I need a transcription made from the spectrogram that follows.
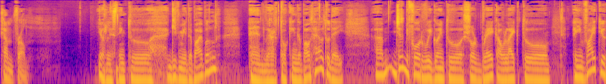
come from? You're listening to Give Me the Bible, and we are talking about hell today. Um, just before we go into a short break, I would like to invite you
